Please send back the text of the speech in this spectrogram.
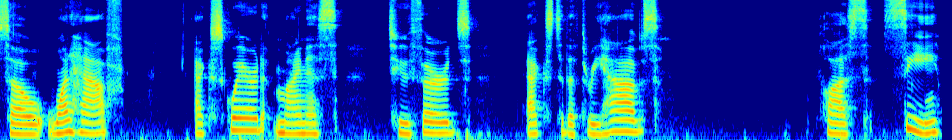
So 1 half x squared minus 2 thirds x to the 3 halves plus c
